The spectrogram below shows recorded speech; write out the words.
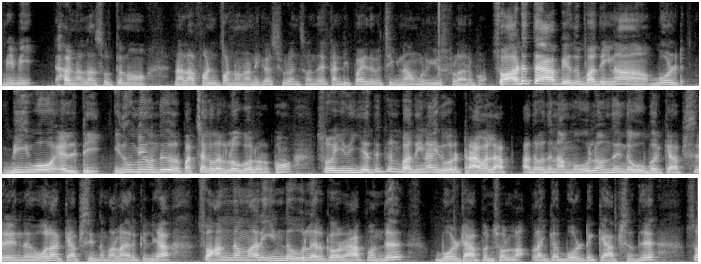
மேபி நல்லா சுற்றணும் நல்லா ஃபன் பண்ணணும்னு நினைக்கிற ஸ்டூடெண்ட்ஸ் வந்து கண்டிப்பாக இதை வச்சிங்கன்னா உங்களுக்கு யூஸ்ஃபுல்லாக இருக்கும். ஸோ அடுத்த ஆப் எது பார்த்தீங்கன்னா போல்ட் பிஓஎல்டி இதுவுமே வந்து ஒரு பச்சை கலர் லோகோவில் இருக்கும். ஸோ இது எதுக்குன்னு பார்த்தீங்கன்னா இது ஒரு ட்ராவல் ஆப் அதாவது நம்ம ஊரில் வந்து இந்த ஊபர் கேப்ஸு இந்த ஓலா கேப்ஸ் இந்த மாதிரிலாம் இருக்கு இல்லையா? ஸோ அந்த மாதிரி இந்த ஊரில் இருக்க ஒரு ஆப் வந்து போல்ட் ஆப்புன்னு சொல்லலாம். லைக் போல்ட் கேப்ஸ் அது. ஸோ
